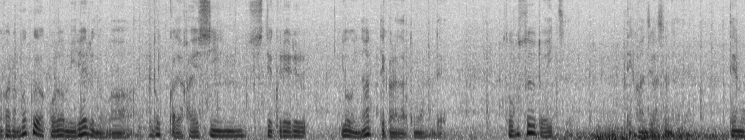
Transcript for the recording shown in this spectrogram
だから僕がこれを見れるのはどっかで配信してくれるようになってからだと思うんで。そうするといつ？って感じがするんだよね。でも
